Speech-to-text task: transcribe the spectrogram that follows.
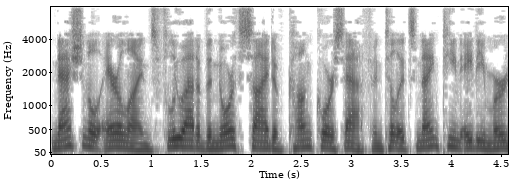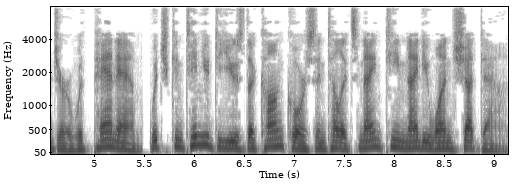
National Airlines flew out of the north side of Concourse F until its 1980 merger with Pan Am, which continued to use the concourse until its 1991 shutdown.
